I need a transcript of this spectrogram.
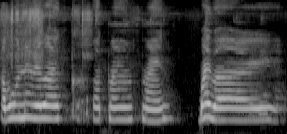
Abone ve like atmayı unutmayın. Bay bay.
